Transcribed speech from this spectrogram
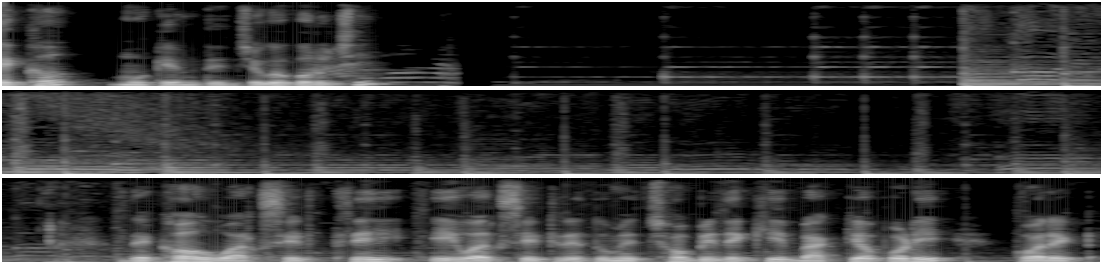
ଦେଖ ମୁଁ କେମିତି ଯୋଗ କରୁଛି ଦେଖ ୱାର୍କସିଟ୍ ଥ୍ରୀ ଏଇ ୱାର୍କସିଟ୍ରେ ତୁମେ ଛବି ଦେଖି ବାକ୍ୟ ପଢ଼ି କରେକ୍ଟ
